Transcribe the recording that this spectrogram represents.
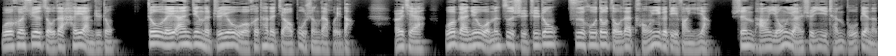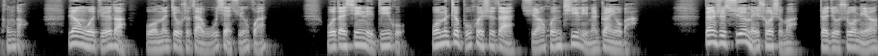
我和薛走在黑暗之中，周围安静的只有我和他的脚步声在回荡。而且我感觉我们自始至终似乎都走在同一个地方一样，身旁永远是一成不变的通道，让我觉得。我们就是在无限循环，我在心里嘀咕：我们这不会是在玄魂梯里面转悠吧？但是薛没说什么，这就说明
